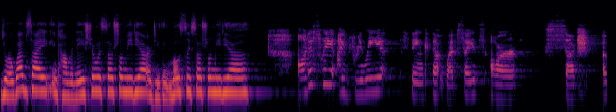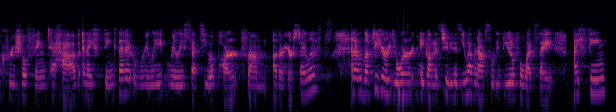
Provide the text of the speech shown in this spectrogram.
your website in combination with social media, or do you think mostly social media? Honestly, I really think that websites are such a crucial thing to have. And I think that it really, really sets you apart from other hairstylists. And I would love to hear your take on this too, because you have an absolutely beautiful website. I think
